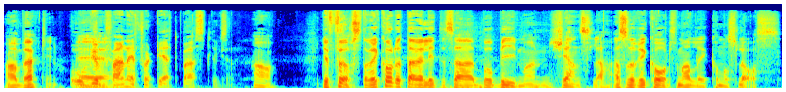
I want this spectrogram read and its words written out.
Ja, verkligen. Och Eh, gubbfan är 41 bast liksom. Ja. Det första rekordet där är lite såhär Bob Beamon känsla, alltså rekord som aldrig kommer slås.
